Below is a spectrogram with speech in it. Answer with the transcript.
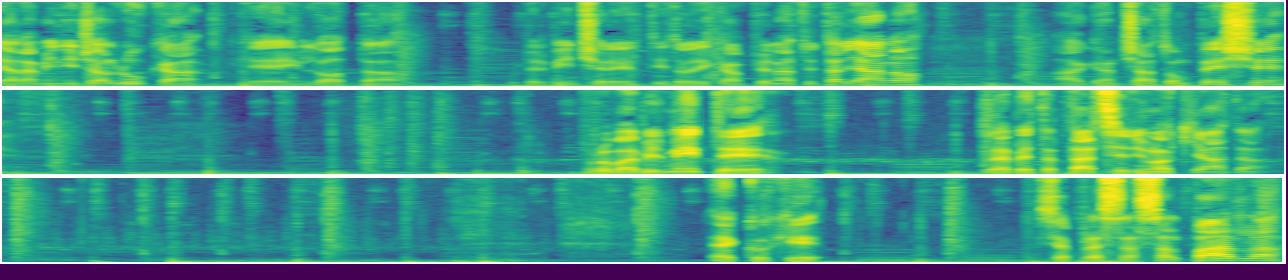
Di Aramini Gianluca che è in lotta per vincere il titolo di campionato italiano. Ha agganciato un pesce. Probabilmente dovrebbe trattarsi di un'occhiata. Ecco che si appresta a salparla.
